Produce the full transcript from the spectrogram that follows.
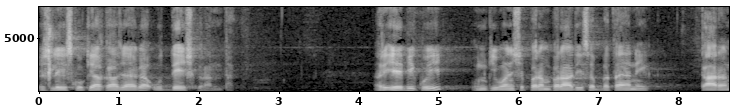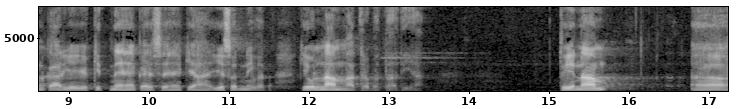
इसलिए इसको क्या कहा जाएगा? उद्देश्य ग्रंथ। अरे ये भी कोई उनकी वंश परंपरा आदि सब बताया नहीं। कारण कार्य ये कितने हैं कैसे हैं क्या है ये सब नहीं बता। केवल नाम मात्र बता दिया। तो ये नाम आ,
